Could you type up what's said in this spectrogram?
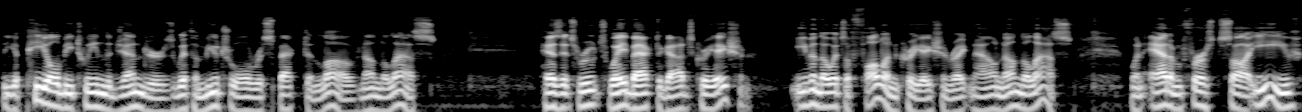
the appeal between the genders with a mutual respect and love, nonetheless, has its roots way back to God's creation. Even though it's a fallen creation right now, nonetheless, when Adam first saw Eve,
